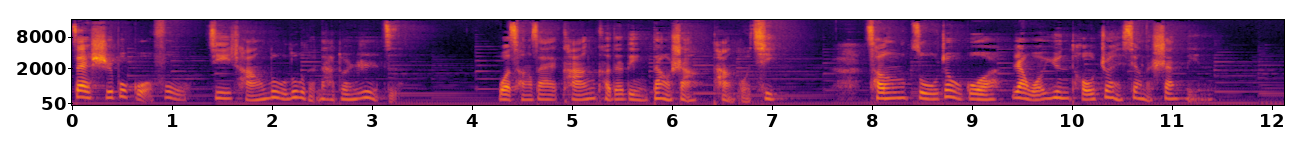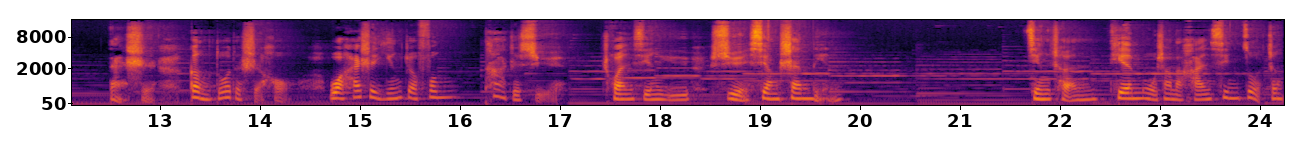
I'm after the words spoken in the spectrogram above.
在食不果腹、饥肠辘辘的那段日子，我曾在坎坷的岭道上叹过气，曾诅咒过让我晕头转向的山林。但是更多的时候，我还是迎着风，踏着雪，穿行于雪乡山林。清晨天幕上的寒星作证，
